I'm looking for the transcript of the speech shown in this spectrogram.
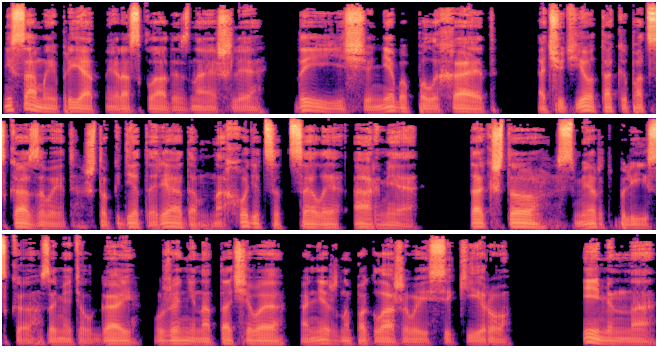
Не самые приятные расклады, знаешь ли. Да и еще небо полыхает, а чутье так и подсказывает, что где-то рядом находится целая армия. «Так что смерть близко», — заметил Гай, уже не натачивая, а нежно поглаживая секиру. «Именно.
